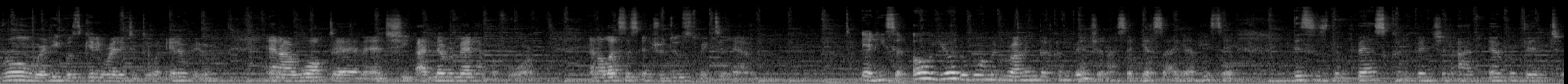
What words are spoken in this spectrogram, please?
room where he was getting ready to do an interview." And I walked in, and she I'd never met him before, and Alexis introduced me to him. And he said, "Oh, you're the woman running the convention." I said, "Yes, I am." He said, "This is the best convention I've ever been to.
